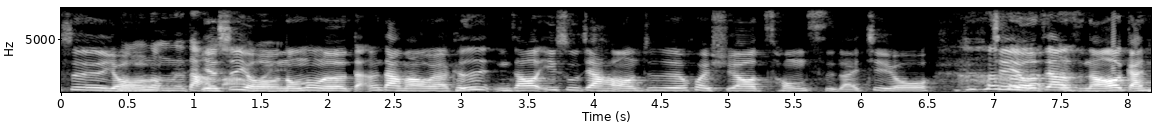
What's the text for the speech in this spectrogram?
是有浓浓的大，也是有浓浓的大大麻味啊。可是你知道，艺术家好像就是会需要从此来借由 借由这样子，然后感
